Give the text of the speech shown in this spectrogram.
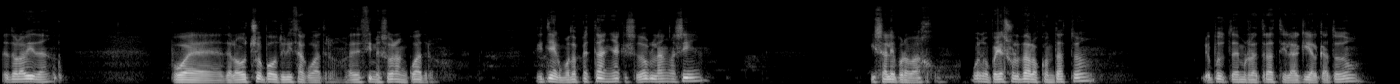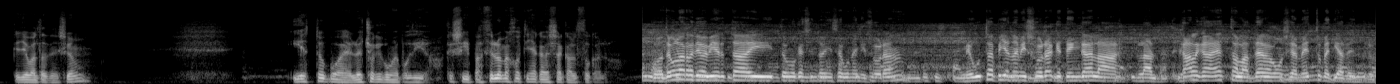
De toda la vida. Pues de los ocho, pues utiliza cuatro. Es decir, me sobran cuatro. Aquí tiene como dos pestañas que se doblan así y sale por abajo. Bueno, pues ya soldado los contactos. Le he puesto un retráctil aquí al cátodo, que lleva alta tensión. Y esto pues lo he hecho aquí como he podido. Que sí, para hacerlo mejor tenía que haber sacado el zócalo. Cuando tengo la radio abierta y tengo que sintonizar una emisora, me gusta pillar una emisora que tenga las, las galgas estas, las delgas, como se llama esto, metidas dentro.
